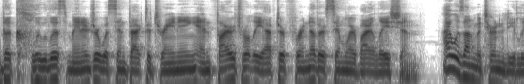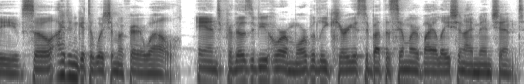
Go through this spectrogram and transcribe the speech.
The clueless manager was sent back to training and fired shortly after for another similar violation. I was on maternity leave, so I didn't get to wish him a farewell. And for those of you who are morbidly curious about the similar violation I mentioned,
